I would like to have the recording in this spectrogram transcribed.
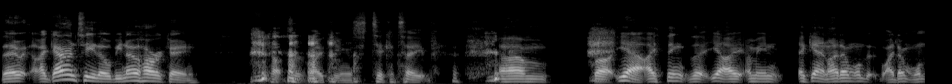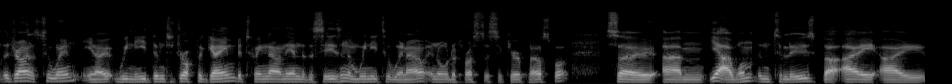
there, I guarantee there will be no hurricane. Cut to Vikings ticker tape. um, but yeah, I think that yeah, I, I, mean, again, I don't want the, I don't want the Giants to win. You know, we need them to drop a game between now and the end of the season, and we need to win out in order for us to secure a playoff spot. So um, yeah, I want them to lose, but I I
